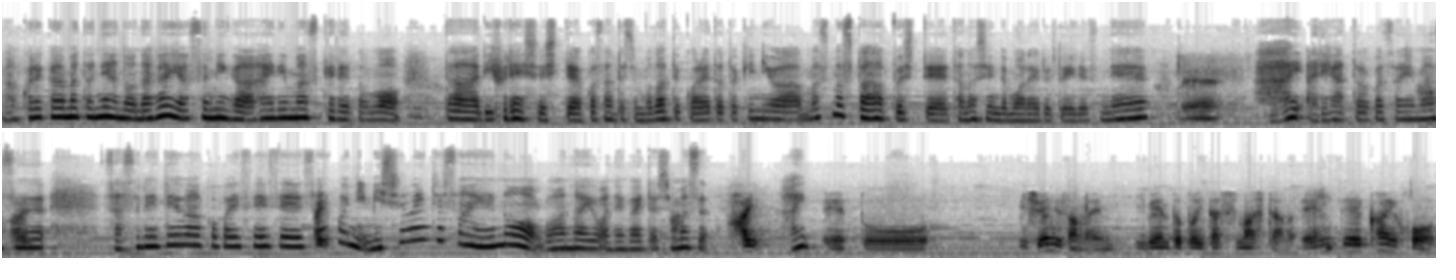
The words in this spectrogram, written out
まあ、これからまたねあの長い休みが入りますけれどもまたリフレッシュしてお子さんたち戻ってこられた時にはますますパワーアップして楽しんでもらえるといいですね。ねはいありがとうございます。はいさあそれでは小林先生最後に未就園児さんへのご案内をお願いいたします。はい。はい。えっ、ー、と未就園児さんのイベントといたしましてあの園庭開放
